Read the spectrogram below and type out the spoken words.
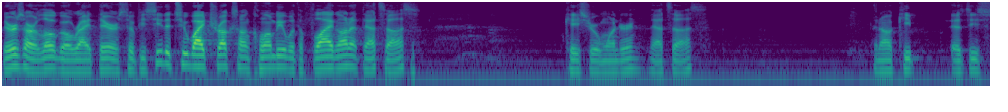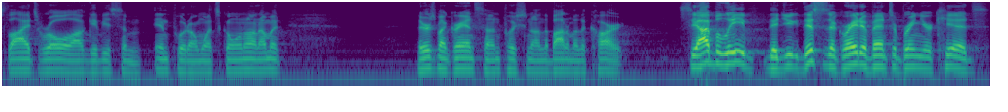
there's our logo right there. So if you see the two white trucks on Columbia with a flag on it, that's us. In case you were wondering, that's us. And I'll keep, as these slides roll, I'll give you some input on what's going on. I'm a, there's my grandson pushing on the bottom of the cart. See, I believe that you, this is a great event to bring your kids.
